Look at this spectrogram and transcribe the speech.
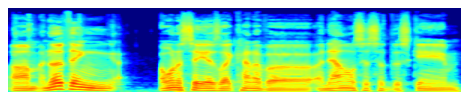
Um, another thing I want to say is like kind of a analysis of this game.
